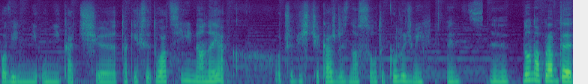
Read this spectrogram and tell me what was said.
powinni unikać e, takich sytuacji, no ale jak oczywiście każdy z nas są tylko ludźmi, więc e, no naprawdę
